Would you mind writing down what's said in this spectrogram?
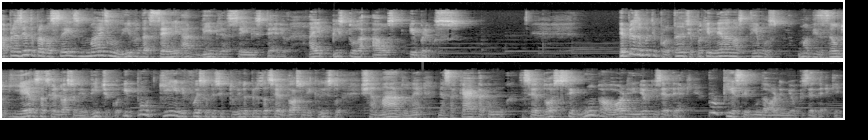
apresento para vocês mais um livro da série A Bíblia Sem Mistério, a Epístola aos Hebreus. Hebreus é muito importante porque nela nós temos uma visão do que era o sacerdócio levítico e por que ele foi substituído pelo sacerdócio de Cristo, chamado né, nessa carta como sacerdócio segundo a ordem de Melquisedeque. Por que segundo a ordem de Melquisedeque?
